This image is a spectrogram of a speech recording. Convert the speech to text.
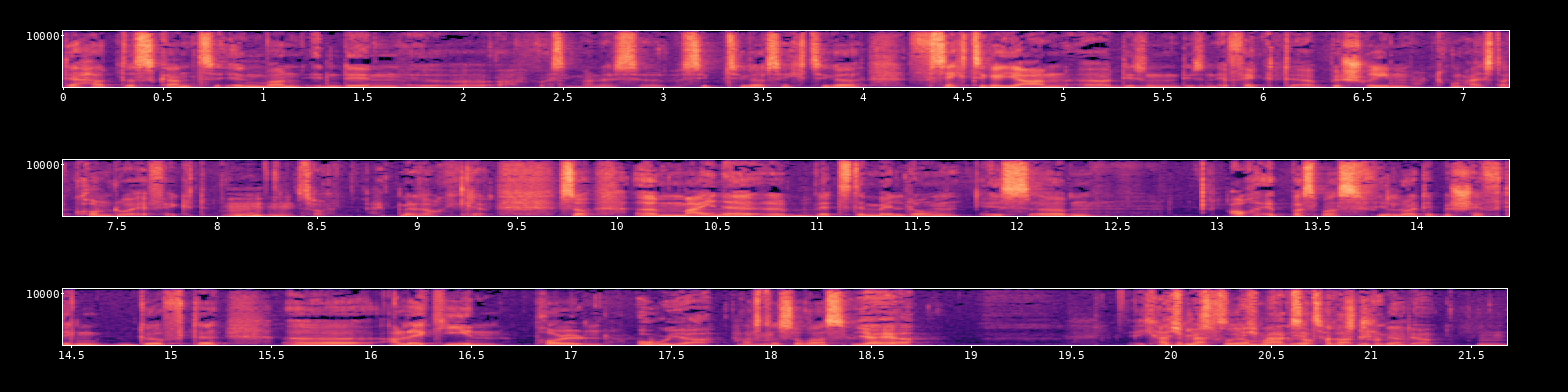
der hat das Ganze irgendwann in den, äh, weiß nicht, ist 70er, 60er, 60er Jahren äh, diesen, diesen Effekt äh, beschrieben. Darum heißt er Kondo-Effekt. Mhm. So, hat mir das auch geklärt. So, äh, meine äh, letzte Meldung ist ähm, auch etwas, was viele Leute beschäftigen dürfte. Äh, Allergien, Pollen. Oh ja. Hast mhm. du sowas? Ja, ja. Ich hatte ich das früher mal, jetzt habe ich nicht mehr. Wieder. Mhm.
